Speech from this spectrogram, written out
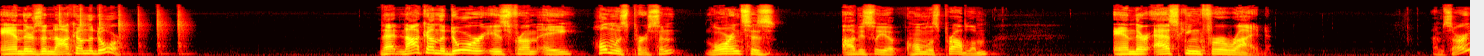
and there's a knock on the door. That knock on the door is from a homeless person. Lawrence has obviously a homeless problem and they're asking for a ride. I'm sorry?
